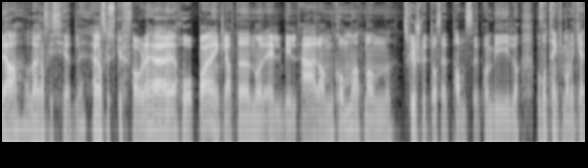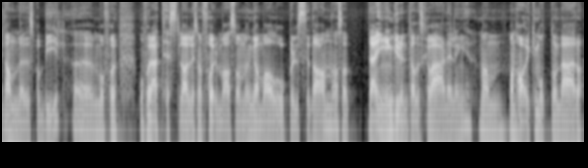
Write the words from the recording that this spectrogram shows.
Ja, og det er ganske kjedelig. Jeg er ganske skuffa over det. Jeg håpa egentlig at eh, når elbilæraen kom, at man skulle slutte å se et panser på en bil. og Hvorfor tenker man ikke helt annerledes på bil? Eh, hvorfor, hvorfor er Tesla liksom forma som en gammel gammel Opel Sedan. altså det er ingen grunn til at det skal være det lenger. Man, man har jo ikke motoren der. Og,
